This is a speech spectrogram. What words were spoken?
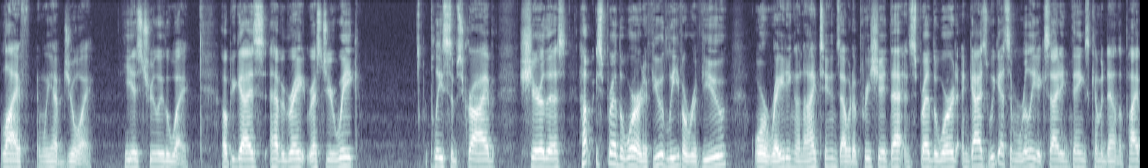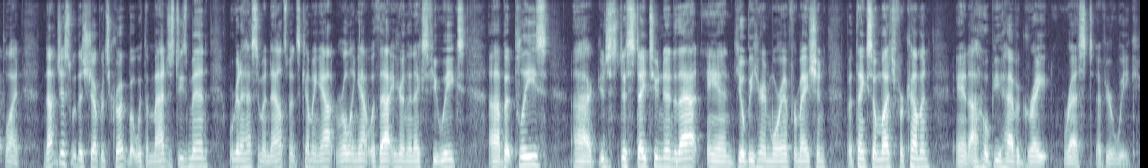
life, and we have joy. He is truly the way. Hope you guys have a great rest of your week. Please subscribe, share this, help me spread the word. If you would leave a review or rating on iTunes, I would appreciate that and spread the word. And guys, we got some really exciting things coming down the pipeline, not just with the Shepherd's Crook, but with the Majesty's Men. We're going to have some announcements coming out and rolling out with that here in the next few weeks. Uh, but please, uh, just, just stay tuned into that and you'll be hearing more information. But thanks so much for coming, and I hope you have a great rest of your week.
